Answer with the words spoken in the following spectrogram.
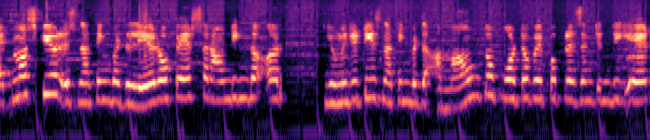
Atmosphere is nothing but the layer of air surrounding the earth. Humidity is nothing but the amount of water vapor present in the air.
